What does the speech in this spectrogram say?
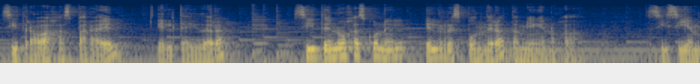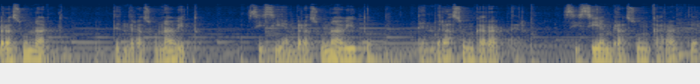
Si trabajas para él, él te ayudará. Si te enojas con él, él responderá también enojado. Si siembras un acto, tendrás un hábito. Si siembras un hábito, tendrás un carácter. Si siembras un carácter,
